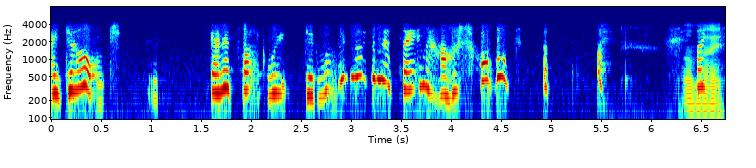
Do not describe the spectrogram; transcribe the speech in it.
I don't." And it's like, we did we live in the same household? Oh Like- my.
